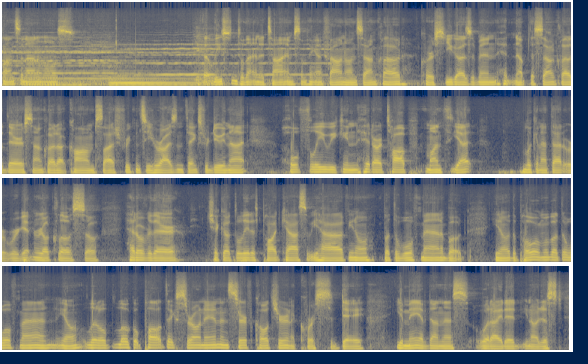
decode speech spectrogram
plants and animals. At least until the end of time, something I found on SoundCloud. Of course, you guys have been hitting up the SoundCloud there, soundcloud.com slash frequency horizon. Thanks for doing that. Hopefully we can hit our top month yet. Looking at that, we're, we're getting real close. So head over there, check out the latest podcasts that we have, you know, about the Wolfman, about, you know, the poem about the Wolfman, you know, little local politics thrown in and surf culture. And of course, today you may have done this, what I did, you know, just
